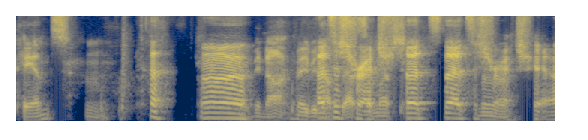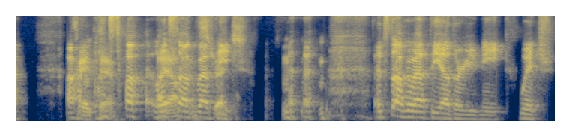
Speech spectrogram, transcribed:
pants. Hmm. Uh, maybe not. Maybe that's not a that stretch. So that's that's a stretch. Yeah. All right. Okay. Let's talk. Let's talk about stretch. the. let's talk about the other unique, which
